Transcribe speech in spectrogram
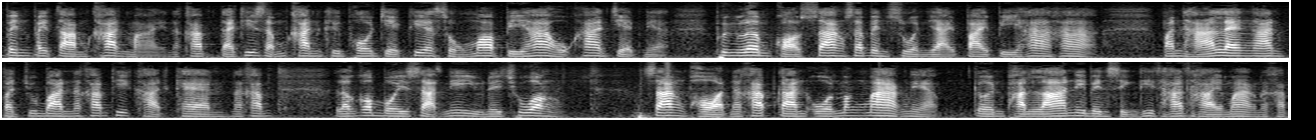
เป็นไปตามคาดหมายนะครับ แต่ที่สำคัญคือโปรเจกต์ที่จะส่งมอบปี 5657 เนี่ยเพิ่งเริ่มก่อสร้างซะเป็นส่วนใหญ่ปลายปี 55 ปัญหาแรงงานปัจจุบันนะครับที่ขาดแคลนนะครับ แล้วก็บริษัทนี่อยู่ในช่วงสร้างพอร์ตนะครับ การโอนมากๆเนี่ยเกินพันล้านนี่เป็นสิ่งที่ท้าทายมากนะครับ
